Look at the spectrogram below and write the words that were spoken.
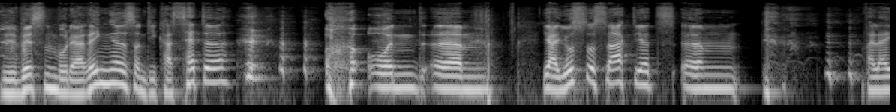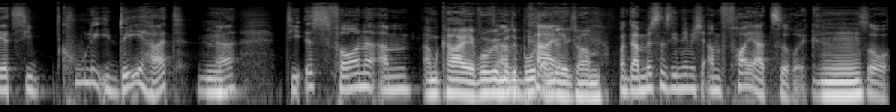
will wissen, wo der Ring ist und die Kassette. Und ähm, ja, Justus sagt jetzt, ähm, weil er jetzt die coole Idee hat, ja, die ist vorne am Am Kai, wo wir mit dem Boot Kai. angelegt haben. Und da müssen sie nämlich am Feuer zurück. Mhm. So.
